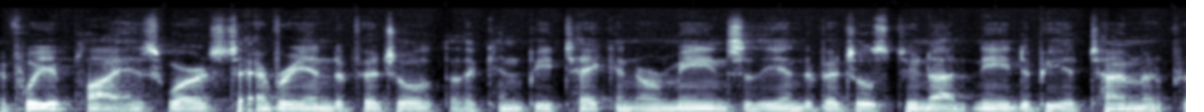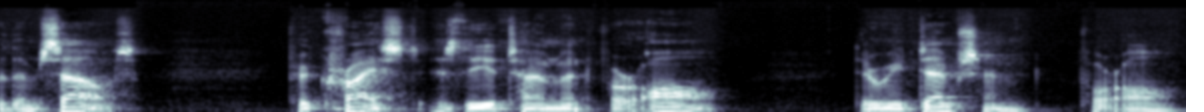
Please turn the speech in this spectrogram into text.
if we apply his words to every individual that can be taken or means that the individuals do not need to be atonement for themselves. For Christ is the atonement for all, the redemption for all.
